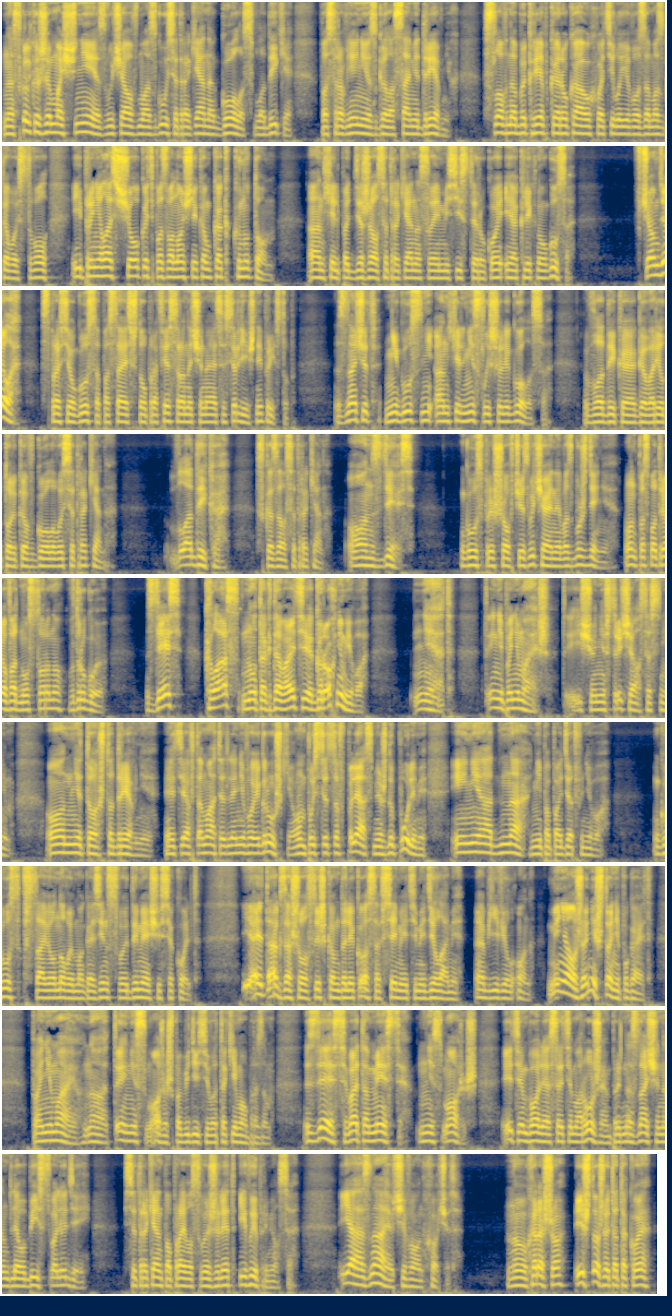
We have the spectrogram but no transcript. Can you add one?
Насколько же мощнее звучал в мозгу Сетракяна голос владыки по сравнению с голосами древних, словно бы крепкая рука ухватила его за мозговой ствол и принялась щелкать позвоночником, как кнутом. Анхель поддержал Сетракяна своей мясистой рукой и окликнул Гуса. «В чем дело?» — спросил Гус, опасаясь, что у профессора начинается сердечный приступ. Значит, ни Гус, ни Анхель не слышали голоса. Владыка говорил только в голову Сетракяна. «Владыка», — сказал Сетракян, — «он здесь». Гус пришел в чрезвычайное возбуждение. Он посмотрел в одну сторону, в другую. «Здесь? Класс? Ну так давайте грохнем его». «Нет, ты не понимаешь. Ты еще не встречался с ним. Он не то что древние. Эти автоматы для него игрушки. Он пустится в пляс между пулями, и ни одна не попадет в него. Гус вставил новый магазин в свой дымящийся кольт. «Я и так зашел слишком далеко со всеми этими делами», — объявил он. «Меня уже ничто не пугает». «Понимаю, но ты не сможешь победить его таким образом. Здесь, в этом месте, не сможешь. И тем более с этим оружием, предназначенным для убийства людей. Сетракян поправил свой жилет и выпрямился. Я знаю, чего он хочет». «Ну, хорошо. И что же это такое?»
